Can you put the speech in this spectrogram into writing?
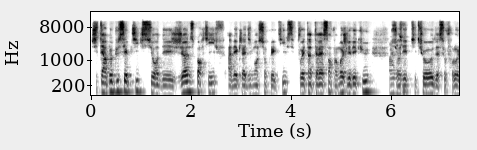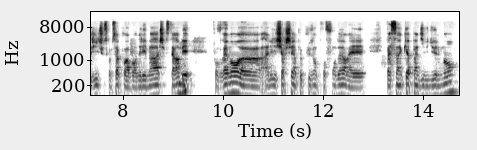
J'étais un peu plus sceptique sur des jeunes sportifs avec la dimension collective. Ça pouvait être intéressant. Enfin, moi, je l'ai vécu sur des petites choses, la sophrologie, des choses comme ça pour aborder les matchs, etc. Mmh. Mais pour vraiment aller chercher un peu plus en profondeur et passer un cap individuellement.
